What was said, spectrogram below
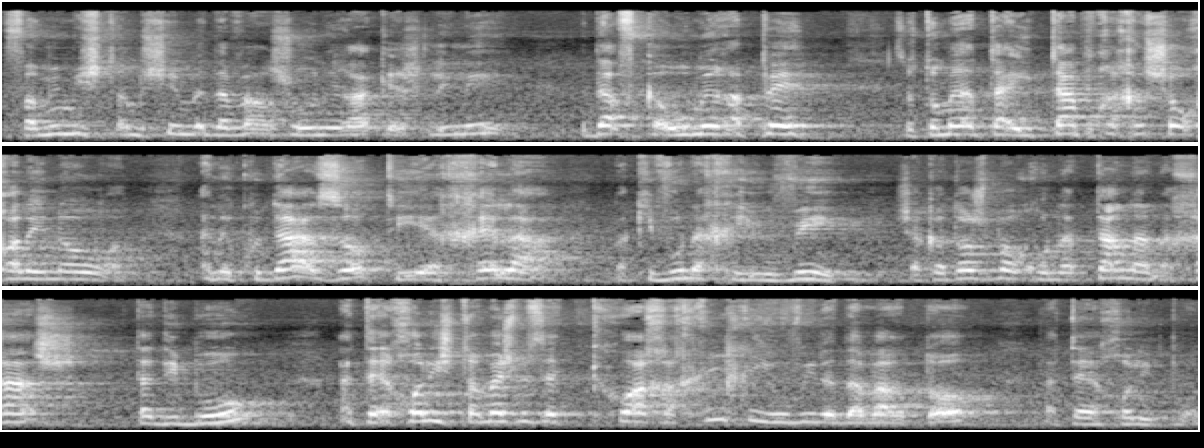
לפעמים משתמשים בדבר שהוא נראה כשלילי, ודווקא הוא מרפא. זאת אומרת, האיתפחה חשוך עלי נאורה. הנקודה הזאת תהיה החלה בכיוון החיובי, שהקדוש ברוך הוא נתן לנחש את הדיבור, אתה יכול להשתמש בזה ככוח הכי חיובי לדבר טוב, ואתה יכול ליפול.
